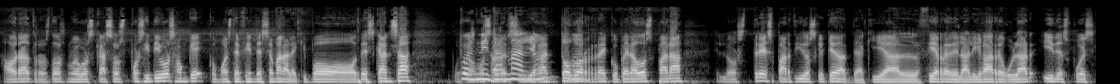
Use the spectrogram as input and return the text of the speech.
ahora otros dos nuevos casos positivos, aunque como este fin de semana el equipo descansa, pues, pues vamos a ver mal, si llegan ¿no? todos recuperados para los tres partidos que quedan de aquí al cierre de la liga regular y después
